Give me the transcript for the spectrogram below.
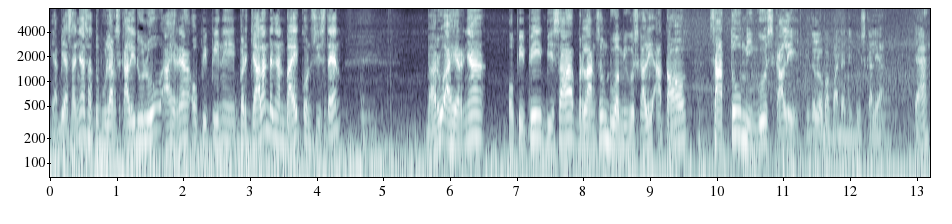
Ya biasanya satu bulan sekali dulu, akhirnya OPP ini berjalan dengan baik, konsisten, baru akhirnya OPP bisa berlangsung dua minggu sekali atau satu minggu sekali. Itu loh Bapak dan Ibu sekalian, ya.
